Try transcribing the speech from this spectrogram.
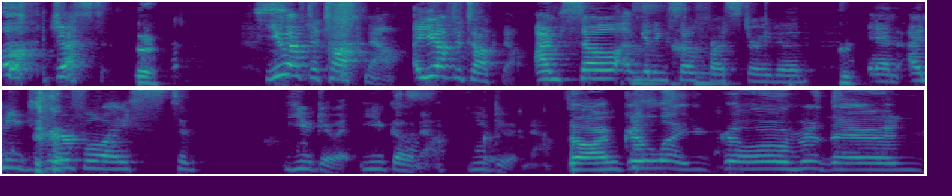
ugh, Justin, Yeah. You have to talk now. You have to talk now. I'm so I'm getting so frustrated, and I need your voice to. You do it. You go now. You do it now. so I'm gonna let you go over there and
